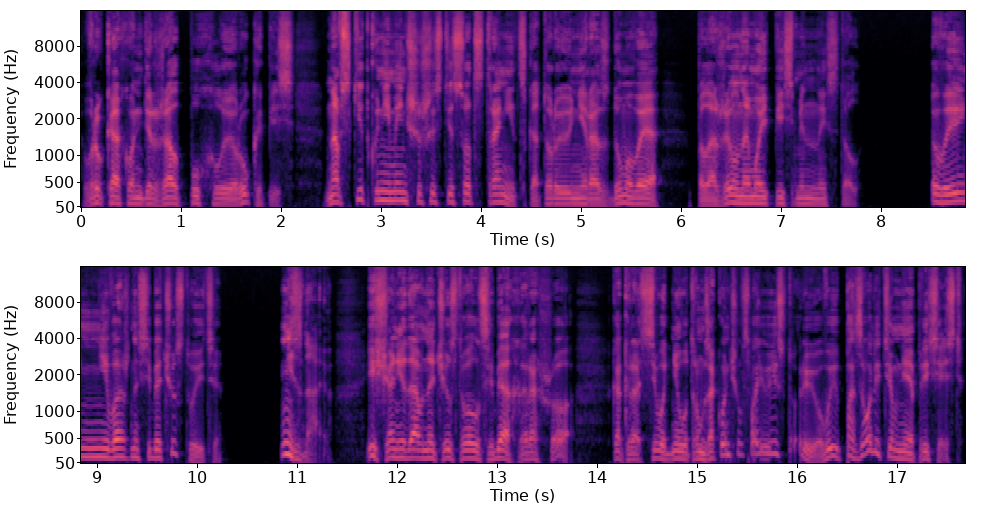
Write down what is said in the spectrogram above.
В руках он держал пухлую рукопись, навскидку не меньше 600 страниц, которую, не раздумывая, положил на мой письменный стол. «Вы неважно себя чувствуете?» «Не знаю. Еще недавно чувствовал себя хорошо, как раз сегодня утром закончил свою историю. Вы позволите мне присесть?»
